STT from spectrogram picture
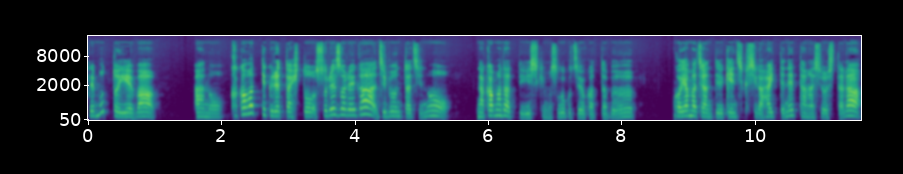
でもっと言えばあの関わってくれた人それぞれが自分たちの仲間だっていう意識もすごく強かった分こう山ちゃんっていう建築士が入ってねって話をしたら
